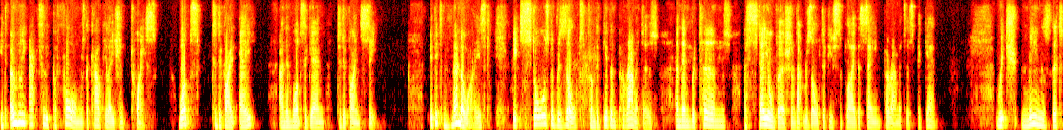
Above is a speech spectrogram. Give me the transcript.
it only actually performs the calculation twice, once to define A, and then once again to define C. If it's memoized, it stores the result from the given parameters and then returns a stale version of that result if you supply the same parameters again. Which means that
